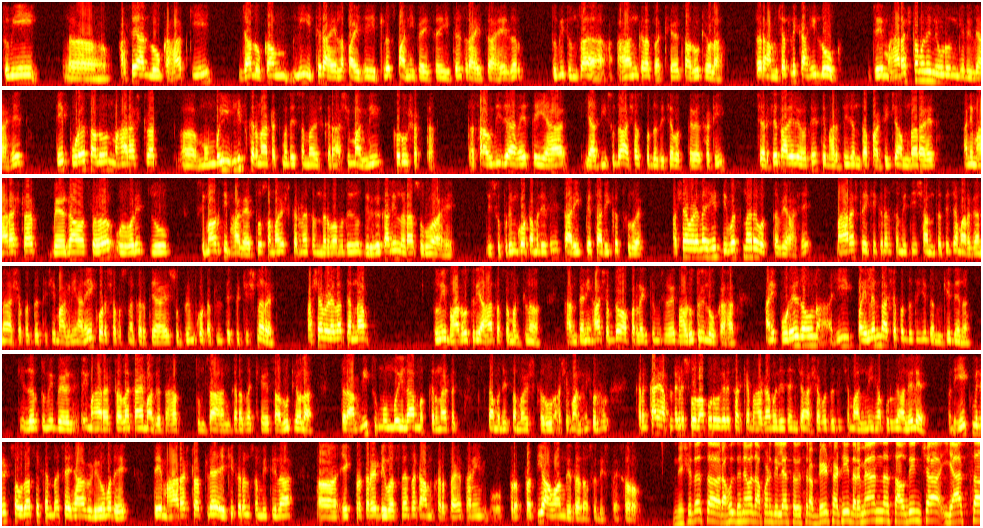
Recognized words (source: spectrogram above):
तुम्ही असे लोक आहात की ज्या लोकांनी इथे राहायला पाहिजे इथलंच पाणी प्यायचं आहे इथेच राहायचं आहे. जर तुम्ही तुमचा अहंकाराचा खेळ चालू ठेवला तर आमच्यातले काही लोक जे महाराष्ट्रामध्ये निवडून गेलेले आहेत ते पुढे चालवून महाराष्ट्रात मुंबई हीच कर्नाटकमध्ये समावेश करा अशी मागणी करू शकतात. तर सावदी जे आहे ते या यादी सुद्धा अशाच पद्धतीच्या वक्तव्यासाठी चर्चेत आलेले होते. ते भारतीय जनता पार्टीचे आमदार आहेत आणि महाराष्ट्रात बेळगावसह उर्वरित जो सीमावर्ती भाग आहे तो समावेश करण्यासंदर्भामध्ये जो दीर्घकालीन लढा सुरू आहे जी सुप्रीम कोर्टामध्ये तारीख पे तारीखच सुरू आहे. अशा वेळेला हे दिवसणारं वक्तव्य आहे. महाराष्ट्र एकीकरण समिती शांततेच्या मार्गाने अशा पद्धतीची मागणी अनेक वर्षापासून करते आहे. सुप्रीम कोर्टातील ते पिटिशनर आहेत. अशा वेळेला त्यांना तुम्ही भाडोत्री आहात असं म्हटलं कारण त्यांनी हा शब्द वापरला की तुम्ही सगळे भाडोत्री लोक आहात. आणि पुढे जाऊन ही पहिल्यांदा अशा पद्धतीची धमकी देणं की जर तुम्ही बेळगावी महाराष्ट्राला काय मागत आहात तुमचा अहंकाराचा खेळ चालू ठेवला तर आम्हीच मुंबईला कर्नाटक त्यामध्ये समावेश करू अशी मागणी करू. कारण काय आपल्याकडे सोलापूर वगैरे सारख्या भागामध्ये त्यांच्या अशा पद्धतीच्या मागणी ह्यापूर्वी आलेल्या आहेत. पण एक मिनिट चौदा सेकंदाच्या ह्या व्हिडिओमध्ये ते महाराष्ट्रातल्या एकीकरण समितीला एक प्रकारे डिवसण्याचं काम करतायत आणि प्र- प्रति आव्हान देतात असं दिसतंय सर्व. निश्चितच राहुल धन्यवाद आपण दिल्या सविस्तर अपडेटसाठी. दरम्यान सावदींच्या याच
